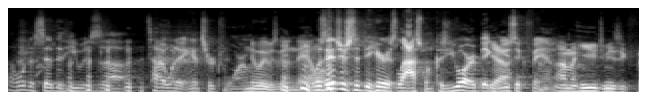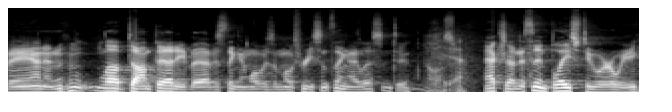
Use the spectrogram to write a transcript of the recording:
I would have said that he was uh, that's how I would have answered for I him. knew he was going to nail I was it. interested to hear his last one because you are a big Yeah. music fan. I'm a huge music fan and love Tom Petty, but I was thinking what was the most recent thing I listened to. yeah. Actually, on the Thin Place tour, we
